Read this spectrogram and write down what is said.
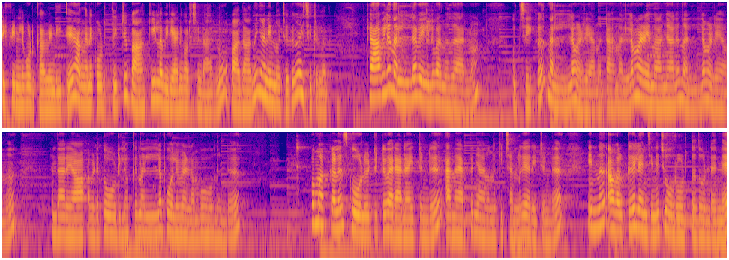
ടിഫിനിൽ കൊടുക്കാൻ വേണ്ടിയിട്ട് അങ്ങനെ കൊടുത്തിട്ട് ബാക്കിയുള്ള ബിരിയാണി കുറച്ചുണ്ടായിരുന്നു. അപ്പോൾ അതാണ് ഞാൻ ഇന്ന് ഉച്ചയ്ക്ക് കഴിച്ചിട്ടുള്ളത്. രാവിലെ നല്ല വെയിൽ വന്നത് കാരണം ഉച്ചയ്ക്ക് നല്ല മഴയാണ് കേട്ടോ നല്ല മഴയെന്ന് പറഞ്ഞാൽ നല്ല മഴയാണ്. എന്താ പറയുക അവിടെ തോടിലൊക്കെ നല്ല പോലെ വെള്ളം പോകുന്നുണ്ട്. ഇപ്പോൾ മക്കൾ സ്കൂൾ വിട്ടിട്ട് വരാനായിട്ടുണ്ട്. ആ നേരത്തെ ഞാനൊന്ന് കിച്ചണിൽ കയറിയിട്ടുണ്ട് ഇന്ന് അവർക്ക് ലഞ്ചിന് ചോറ് കൊടുത്തത് കൊണ്ട് തന്നെ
